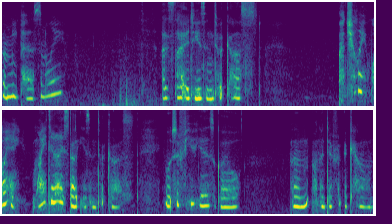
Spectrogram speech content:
For me personally, I started using Twitcast. Actually, why? Why did I start using Twitcast? It was a few years ago, um, on a different account.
